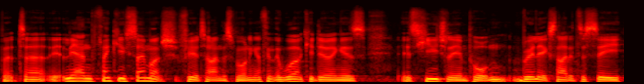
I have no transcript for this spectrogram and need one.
But uh, LeeAnne, thank you so much for your time this morning. I think the work you're doing is is hugely important. Really excited to see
